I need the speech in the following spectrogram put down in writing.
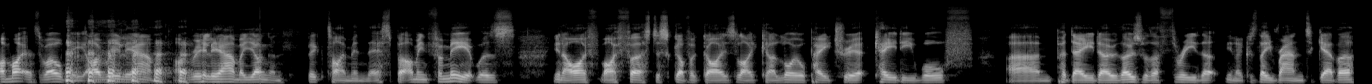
I might as well be. I really am. I really am a young'un, big time in this. But I mean, for me, it was, you know, I, I first discovered guys like uh, Loyal Patriot, KD Wolf, um, Potato. Those were the three that, you know, because they ran together.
